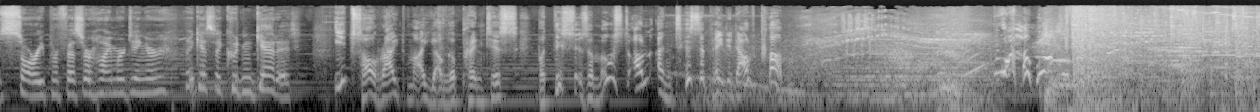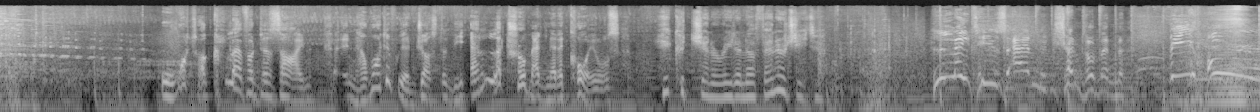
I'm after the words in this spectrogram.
I'm sorry, Professor Heimerdinger. I guess I couldn't get it. It's all right, my young apprentice, but this is a most unanticipated outcome. What a clever design. Now, what if we adjusted the electromagnetic coils? It could generate enough energy to... Ladies and gentlemen, behold!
